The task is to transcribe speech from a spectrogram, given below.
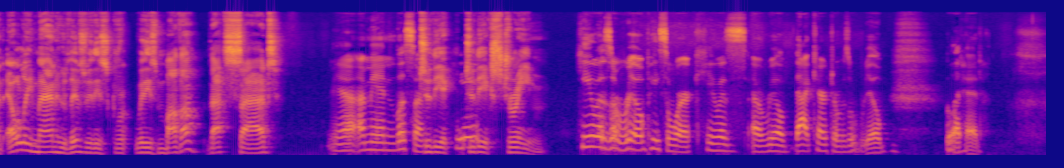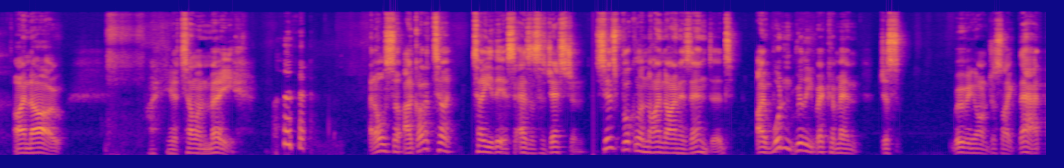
An elderly man who lives with his gr- with his mother. That's sad Yeah, I mean, listen. to the he, to the extreme. he was a real piece of work. He was a real. That character was a real bloodhead. I know. You're telling me. and also, I gotta tell tell you this as a suggestion. Since Brooklyn Nine Nine has ended, I wouldn't really recommend just moving on just like that.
